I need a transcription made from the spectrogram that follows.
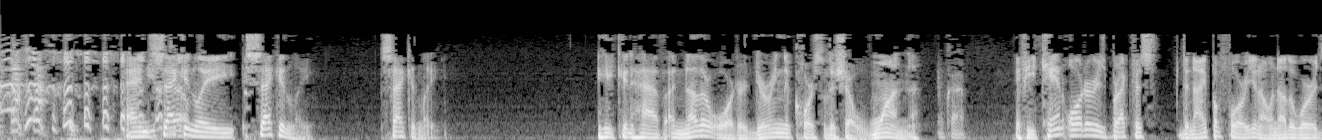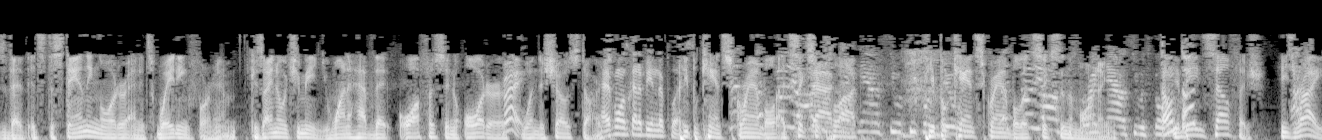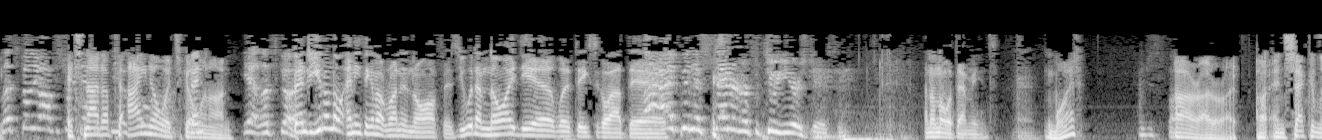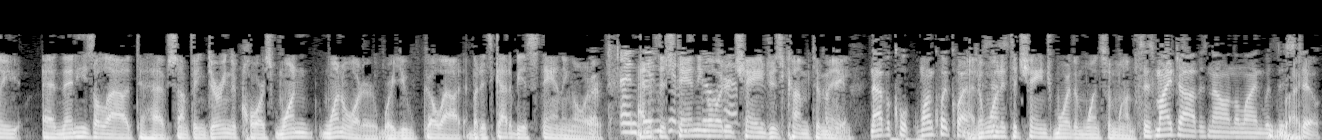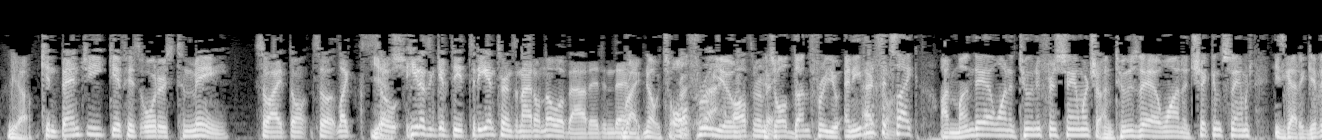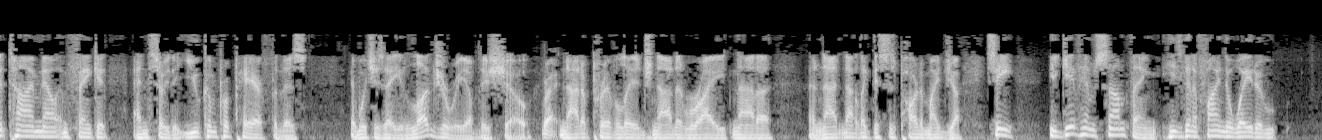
And secondly, secondly, secondly, he can have another order during the course of the show. One. Okay. If he can't order his breakfast the night before, you know, in other words, that it's the standing order and it's waiting for him. Because I know what you mean. You want to have that office in order Right. when the show starts. Everyone's got to be in their place. People can't scramble at Let's go to 6 o'clock. right now and see what people People can't scramble at Let's go 6 in the morning. Right now and see what's going Don't on. You're being selfish. He's right. Let's go to the office right It's now not up to... I know what's going on. Yeah, let's go. Benji, you don't know anything about running an office. You would have no idea what it takes to go out there. I- I've been a senator for two years, Jason. I don't know what that means. What? I'm just. All right, all right. Uh, and secondly, and then he's allowed to have something during the course, one one order where you go out, but it's got to be a standing order. And And, if the standing order have- changes, come to me. Now I have a qu one quick question. I don't want it to change more than once a month. Since my job is now on the line with this Right. too, Yeah. can Benji give his orders to me so I don't so like so he doesn't give the, to the interns and I don't know about it and then Right, no, it's all Right. through you. All through it's me. all done through you. And even if it's like, on Monday I want a tuna fish sandwich, on Tuesday I want a chicken sandwich, he's got to give it time now and think it, and so that you can prepare for this, which is a luxury of this show. Right. Not a privilege, not a right, not a, not, not like this is part of my job. See, you give him something, he's going to find a way to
